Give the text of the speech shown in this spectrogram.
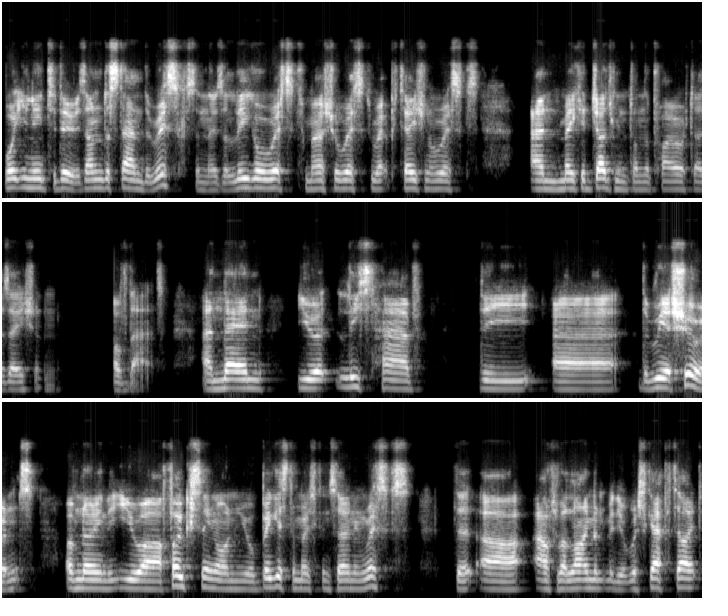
What you need to do is understand the risks, and those are legal risks, commercial risks, reputational risks, and make a judgment on the prioritization of that. And then you at least have the uh, the reassurance of knowing that you are focusing on your biggest and most concerning risks that are out of alignment with your risk appetite,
